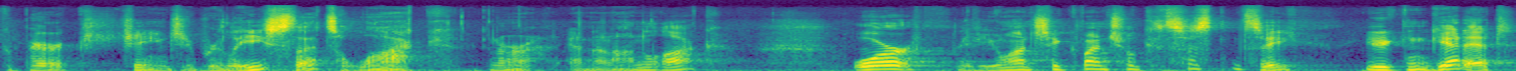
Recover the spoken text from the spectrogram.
compare exchange release, that's a lock and and an unlock. Or if you want sequential consistency, you can get it,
